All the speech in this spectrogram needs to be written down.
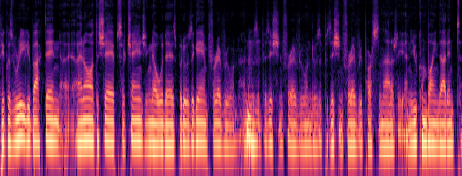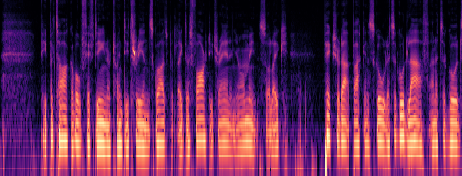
because really back then I, I know the shapes are changing nowadays, but it was a game for everyone, and there was a Mhm. position for everyone. There was a position for every personality, and you combine that into people talk about 15 or 23 in squads, but like there's 40 training, you know what I mean? So like, picture that back in school. It's a good laugh and it's a good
